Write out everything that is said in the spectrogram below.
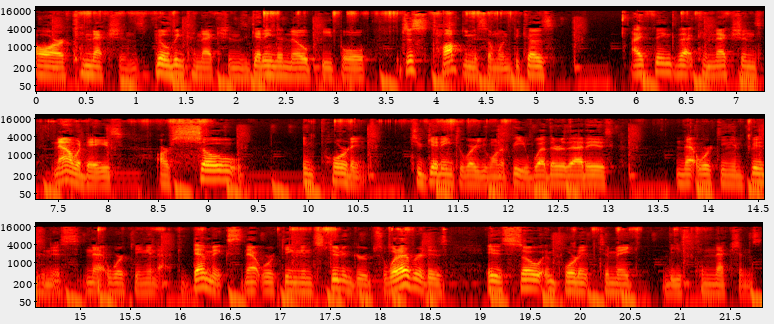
are connections, building connections, getting to know people, just talking to someone because I think that connections nowadays are so important to getting to where you want to be, whether that is networking in business, networking in academics, networking in student groups, whatever it is, it is so important to make these connections.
